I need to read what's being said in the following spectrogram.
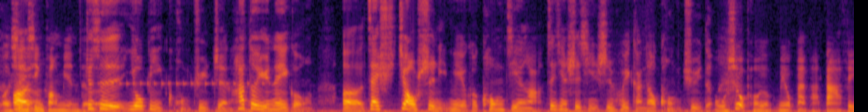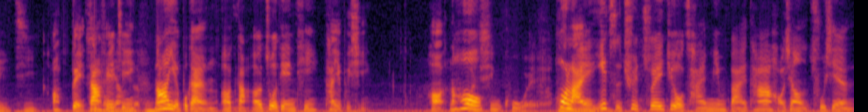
呃身心方面的，就是幽闭恐惧症。他对于那个。呃，在教室里面有个空间啊，这件事情是会感到恐惧的。我是有朋友没有办法搭飞机啊，对，搭飞机，嗯、然后也不敢呃搭呃坐电梯，他也不行。好，然后辛苦哎、欸。后来一直去追究，才明白他好像出现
